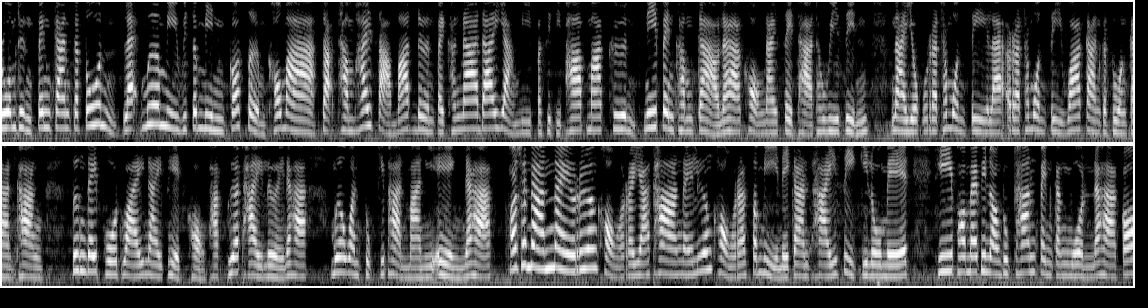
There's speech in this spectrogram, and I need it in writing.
รวมถึงเป็นการกระตุ้น และเมื่อมีวิตามินก็เสริมเข้ามา จะทำให้สามารถเดินไปข้างหน้าได้อย่างมีประสิทธิภาพมากขึ้น นี่เป็นคำกล่าวนะคะของนายเศรษฐาทวีสิน นายกรัฐมนตรีและรัฐมนตรีว่าการกระทรวงการคลัง ซึ่งได้โพสต์ไว้ในเพจของพรรคเพื่อไทยเลยนะคะ เมื่อวันศุกร์ที่ผ่านมานี้เองนะคะ เพราะฉะนั้นในเรื่องของระยะทางในเรื่องของรัศมีในการใช้ 4 กิโลเมตร ที่พ่อแม่พี่น้องทุกท่านเป็นกังวลนะคะ ก็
